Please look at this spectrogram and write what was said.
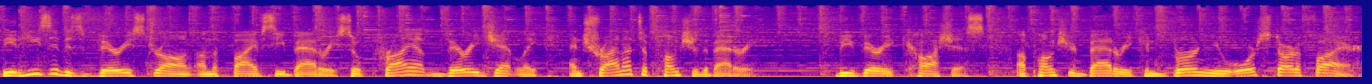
The adhesive is very strong on the 5C battery, so pry up very gently and try not to puncture the battery. Be very cautious. A punctured battery can burn you or start a fire.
